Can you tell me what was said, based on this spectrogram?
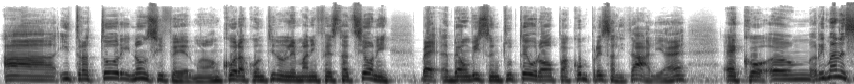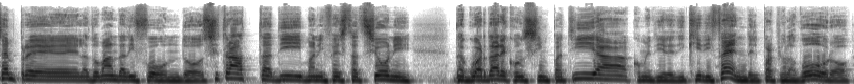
a, i trattori non si fermano, ancora continuano le manifestazioni, beh abbiamo visto in tutta Europa, compresa l'Italia. Eh. Ecco, um, rimane sempre la domanda di fondo, si tratta di manifestazioni da guardare con simpatia, come dire, di chi difende il proprio lavoro,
